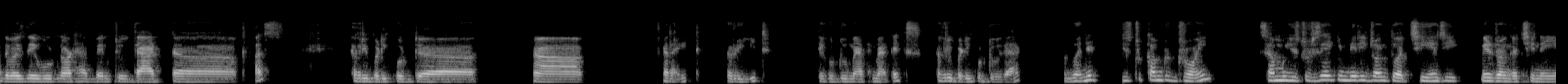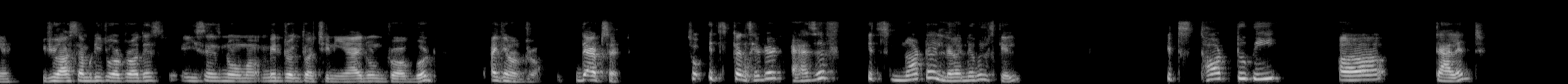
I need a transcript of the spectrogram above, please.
Otherwise, they would not have been to that uh, class. Everybody could uh, uh, write, read. They could do mathematics. Everybody could do that. But when it used to come to drawing, some used to say, "My drawing to achhi my drawing is nahi. If you ask somebody to draw this, he says, "No, my drawing to not nahi. I don't draw good. I cannot draw." That's it. So it's considered as if it's not a learnable skill it's thought to be a talent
